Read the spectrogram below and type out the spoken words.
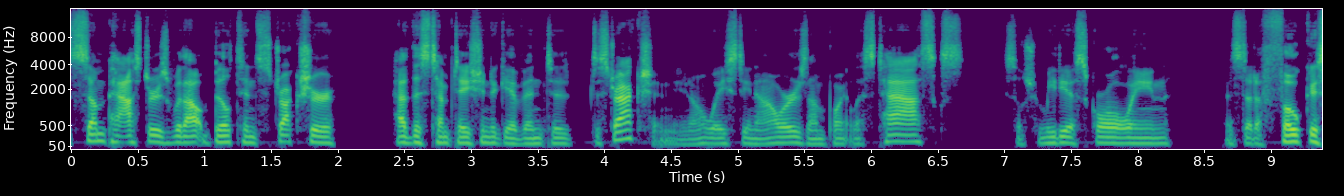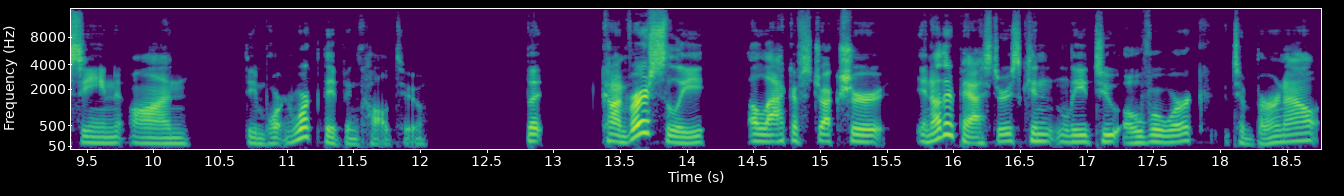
some pastors without built in structure have this temptation to give in to distraction, you know, wasting hours on pointless tasks, social media scrolling, instead of focusing on the important work they've been called to. But conversely, a lack of structure in other pastors can lead to overwork, to burnout,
